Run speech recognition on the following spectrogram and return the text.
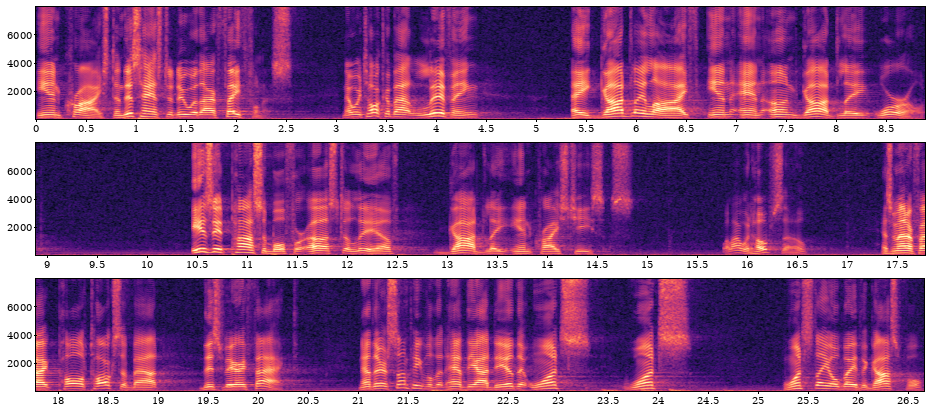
in Christ. And this has to do with our faithfulness. Now, we talk about living a godly life in an ungodly world. Is it possible for us to live godly in Christ Jesus? Well, I would hope so. As a matter of fact, Paul talks about this very fact. Now, there are some people that have the idea that once, once, once they obey the gospel,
